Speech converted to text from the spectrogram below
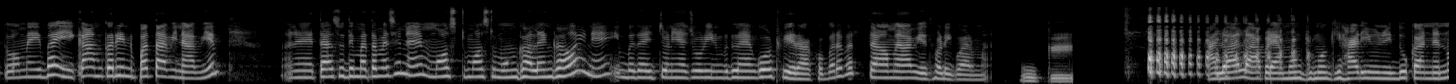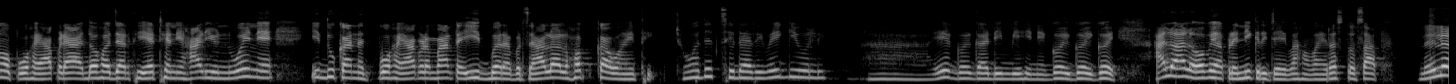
તો અમે ભાઈ કામ કરીને પતાવીને આવીએ અને ત્યાં સુધીમાં તમે છે ને મોસ્ટ મોસ્ટ મોંઘા લેંઘા હોય ને એ બધા ચણિયા ચોળી ને બધું ગોઠવી રાખો બરાબર ત્યાં અમે આવીએ થોડીક વારમાં ઓકે હાલો હાલો આપણે આ મોંઘી મોંઘી હાડીઓની દુકાનને ન પોહાય આપણે આ દસ હજારથી હેઠેની હાડીઓની હોય ને એ દુકાન જ પોહાય આપણા માટે ઈ જ બરાબર છે હાલો હાલો હપકાવો અહીંથી જોવા દે છેડારી વહી ગઈ ઓલી એ ગઈ ગાડી બેહીને ગઈ ગઈ ગઈ હાલો હાલો, હવે આપણે નીકળી જઈએ. વાહ વાહ રસ્તો સાફ. લઈ લે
